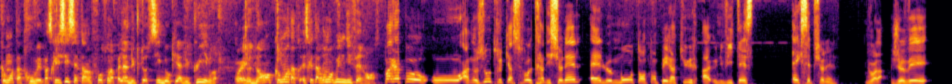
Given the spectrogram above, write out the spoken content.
Comment t'as trouvé? Parce qu'ici, c'est un fond, ce qu'on appelle un ductocide, donc il y a du cuivre Oui. dedans. Comment Est-ce que tu as vraiment vu une différence? Par rapport au- à nos autres casseroles traditionnelles, elle monte en température à une vitesse exceptionnelle. Voilà, je vais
